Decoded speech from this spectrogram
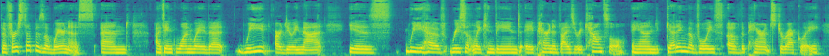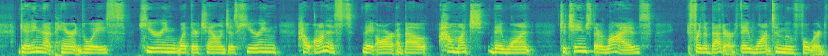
the first step is awareness. And I think one way that we are doing that is we have recently convened a parent advisory council and getting the voice of the parents directly, getting that parent voice hearing what their challenge is, hearing how honest they are about how much they want to change their lives for the better. They want to move forward.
